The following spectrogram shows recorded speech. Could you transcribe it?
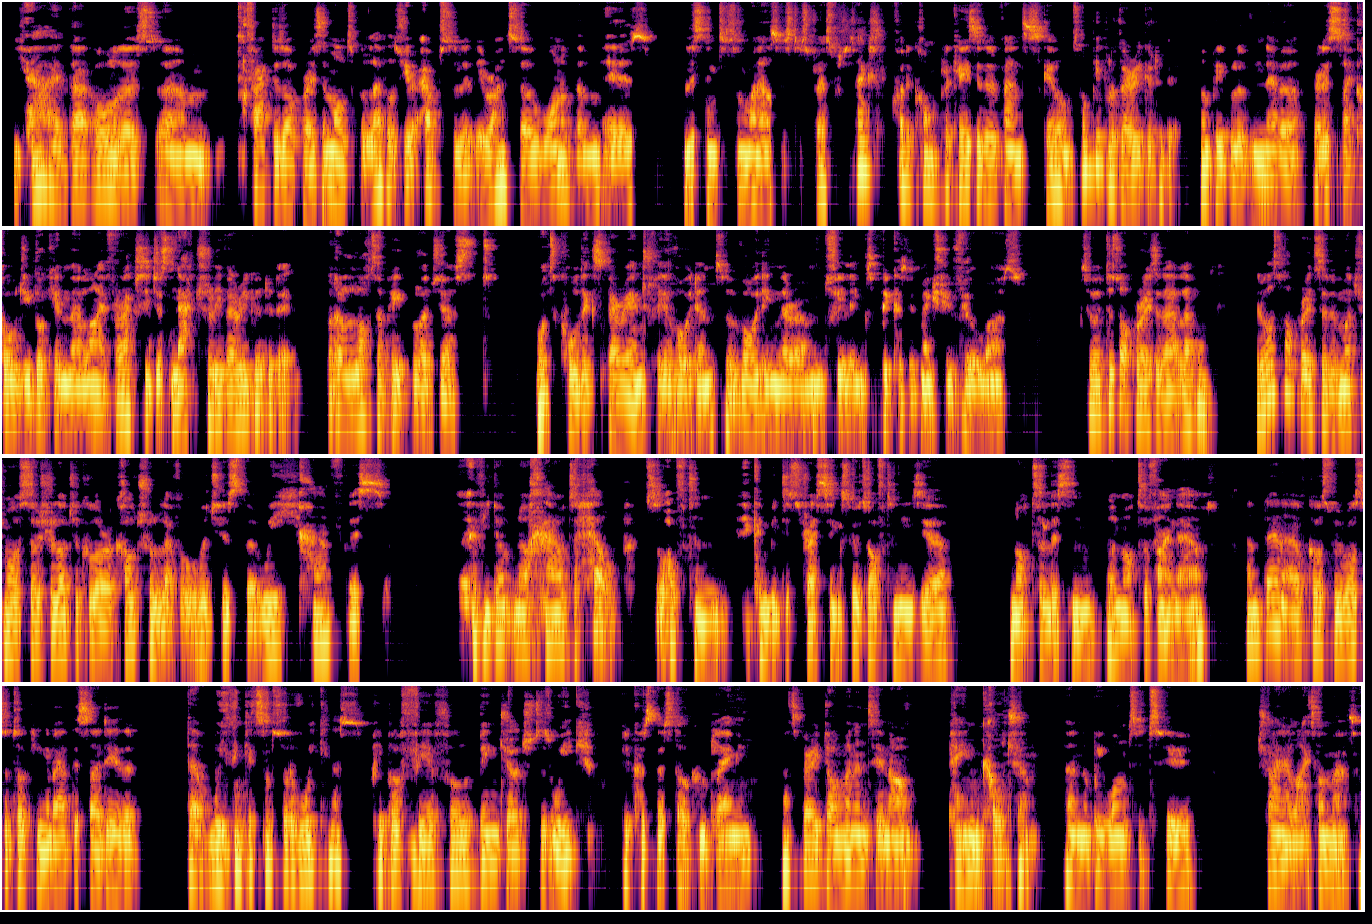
Yeah, that all of those um, factors operate at multiple levels. You're absolutely right. So one of them is listening to someone else's distress, which is actually quite a complicated, advanced skill. Some people are very good at it. Some people who've never read a psychology book in their life are actually just naturally very good at it. But a lot of people are just what's called experientially avoidance, avoiding their own feelings because it makes you feel worse. So it does operate at that level. It also operates at a much more sociological or a cultural level, which is that we have this if you don't know how to help, so often it can be distressing. So it's often easier not to listen and not to find out. And then, of course, we are also talking about this idea that that we think it's some sort of weakness. People are mm. fearful of being judged as weak because they're still complaining. That's very dominant in our pain culture, and we wanted to shine a light on that.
